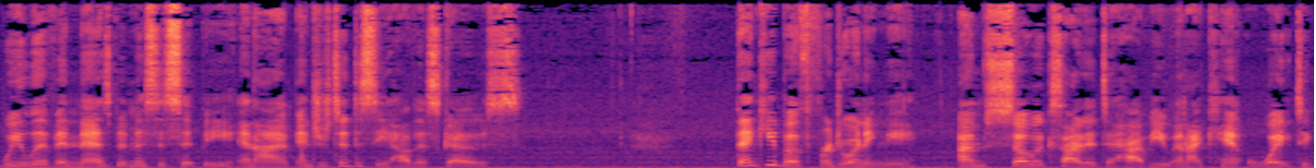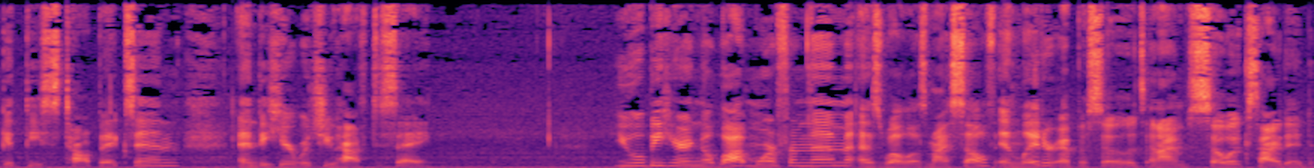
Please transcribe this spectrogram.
We live in Nesbit, Mississippi, and I am interested to see how this goes. Thank you both for joining me. I'm so excited to have you, and I can't wait to get these topics in and to hear what you have to say. You will be hearing a lot more from them as well as myself in later episodes, and I'm so excited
